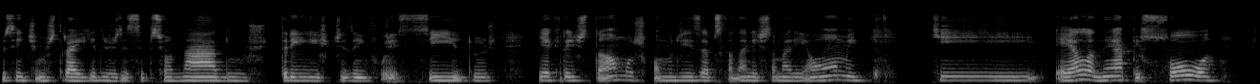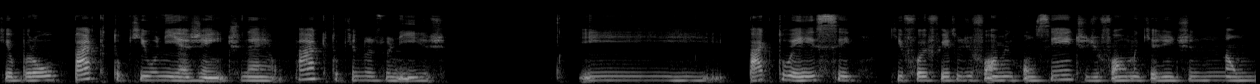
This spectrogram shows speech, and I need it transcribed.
nos sentimos traídos, decepcionados, tristes, enfurecidos e acreditamos, como diz a psicanalista Maria Homem, que ela, né, a pessoa, quebrou o pacto que unia a gente, né? O pacto que nos unia. E pacto esse que foi feito de forma inconsciente, de forma que a gente não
